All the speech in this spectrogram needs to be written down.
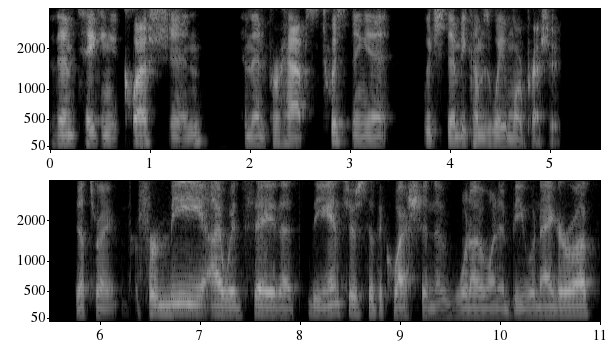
them taking a question and then perhaps twisting it, which then becomes way more pressured. That's right. For me, I would say that the answers to the question of what I want to be when I grow up,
